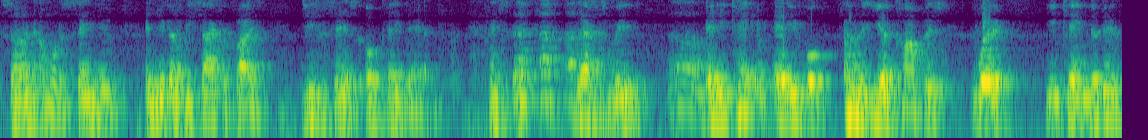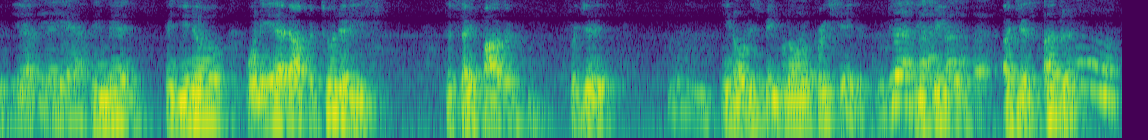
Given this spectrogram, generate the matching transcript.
son, I'm going to send you and you're going to be sacrificed. Jesus says, okay, dad. That's me. Oh, And he came and he, he accomplished what he came to do. Yes, Yes, amen. Amen. And you know, when he had opportunities to say, Father, forget it. You know, these people don't appreciate it. These people are just ugly. Oh,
